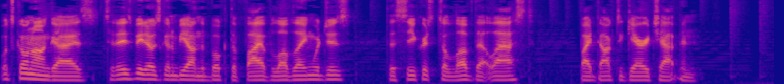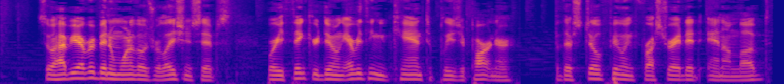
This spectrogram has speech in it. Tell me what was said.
What's going on, guys? Today's video is going to be on the book The Five Love Languages The Secrets to Love That Last by Dr. Gary Chapman. So, have you ever been in one of those relationships where you think you're doing everything you can to please your partner, but they're still feeling frustrated and unloved?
